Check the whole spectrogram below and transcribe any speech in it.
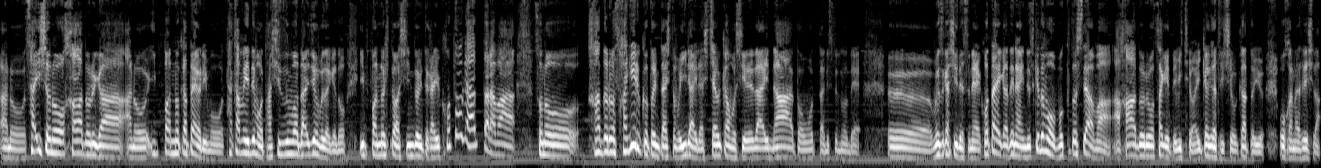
あの、最初のハードルが、あの、一般の方よりも高めでも足しずんは大丈夫だけど、一般の人はしんどいとかいうことがあったら、まあ、その、ハードルを下げることに対してもイライラしちゃうかもしれないなと思ったりするので、うーん、難しいですね。答えが出ないんですけども、僕としてはまあ、ハードルを下げてみてはいかがでしょうかというお話でした。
